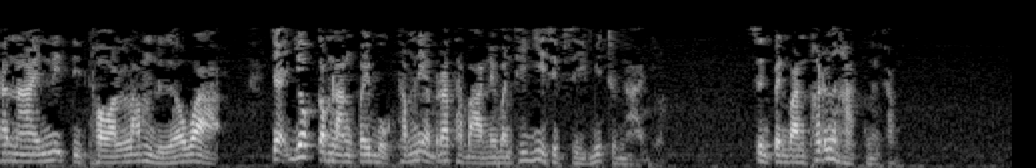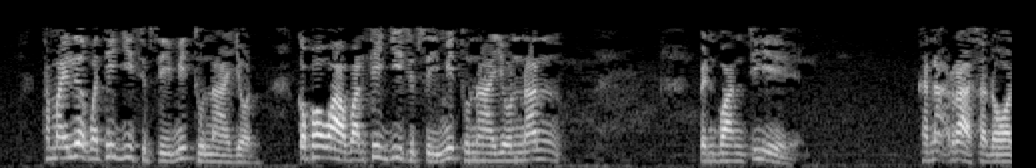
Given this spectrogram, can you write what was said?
ทนายนิติธรล้ำเหลือว่า จะยกกำลังไปบุกทำเนียบรัฐบาลในวันที่ 24 มิถุนายน ซึ่งเป็นวันพฤหัสนะครับทำไมเลือกวันที่ 24 มิถุนายน ก็เพราะว่าวันที่ 24 มิถุนายนนั้น เป็นวันที่คณะราษฎร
